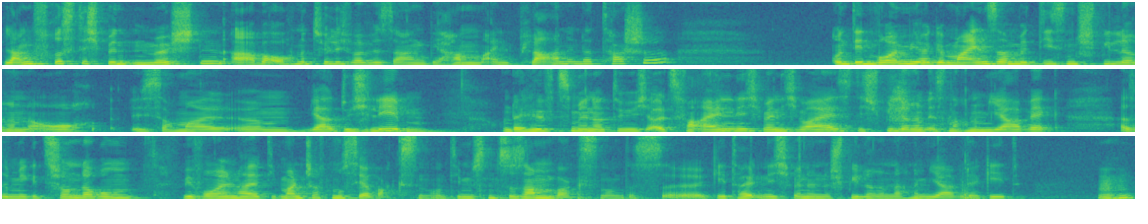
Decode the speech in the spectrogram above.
langfristig binden möchten, aber auch natürlich, weil wir sagen, wir haben einen Plan in der Tasche und den wollen wir gemeinsam mit diesen Spielerinnen auch, ich sag mal, ähm, ja, durchleben. Und da hilft es mir natürlich als Verein nicht, wenn ich weiß, die Spielerin ist nach einem Jahr weg. Also mir geht es schon darum, wir wollen halt, die Mannschaft muss ja wachsen und die müssen zusammenwachsen. Und das äh, geht halt nicht, wenn eine Spielerin nach einem Jahr wieder geht. Mhm.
